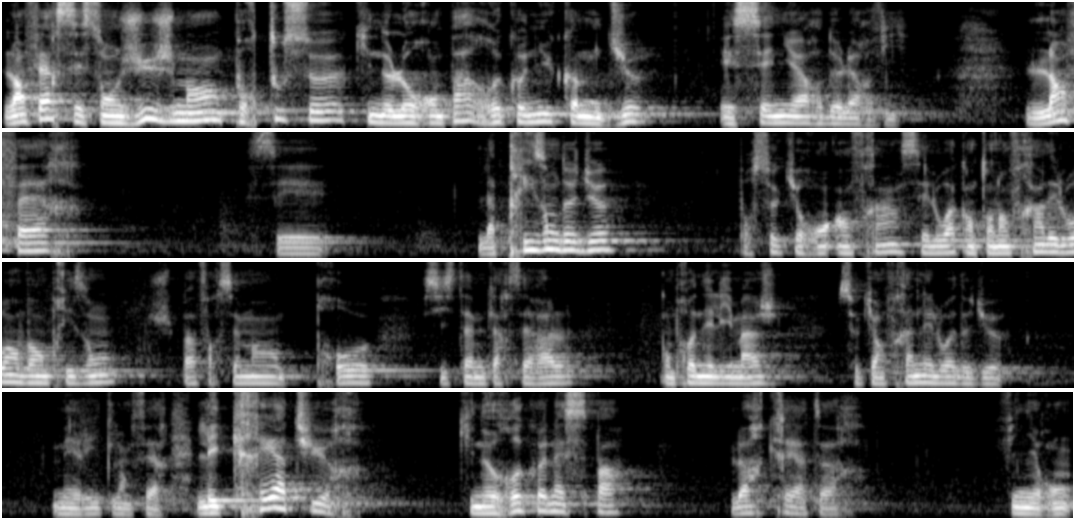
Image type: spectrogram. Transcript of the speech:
L'enfer, c'est son jugement pour tous ceux qui ne l'auront pas reconnu comme Dieu et Seigneur de leur vie. L'enfer, c'est la prison de Dieu pour ceux qui auront enfreint ces lois. Quand on enfreint des lois, on va en prison. Je ne suis pas forcément pro-système carcéral. Comprenez l'image. Ceux qui enfreignent les lois de Dieu méritent l'enfer. Les créatures qui ne reconnaissent pas leur Créateur finiront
